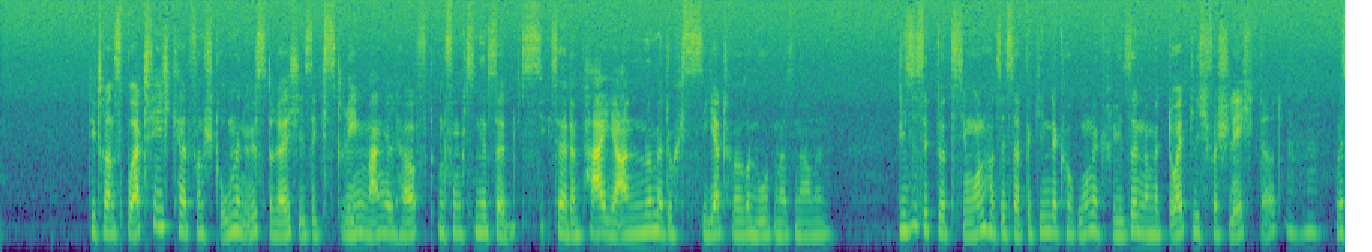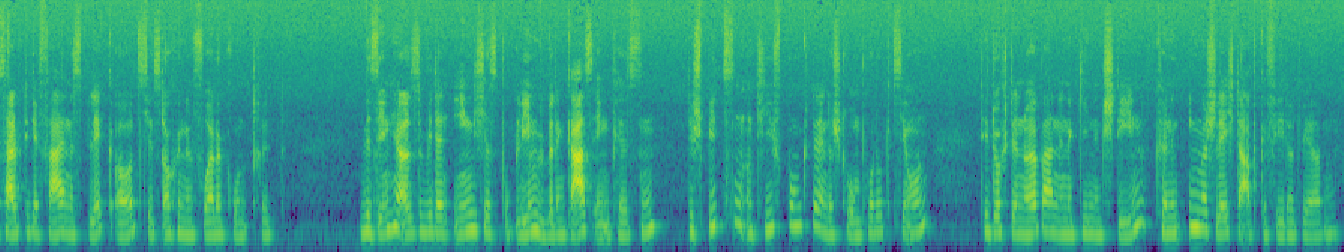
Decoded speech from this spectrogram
Die Transportfähigkeit von Strom in Österreich ist extrem mangelhaft und funktioniert seit, seit ein paar Jahren nur mehr durch sehr teure Notmaßnahmen. Diese Situation hat sich seit Beginn der Corona-Krise nur mehr deutlich verschlechtert, mhm. weshalb die Gefahr eines Blackouts jetzt auch in den Vordergrund tritt. Wir sehen hier also wieder ein ähnliches Problem wie bei den Gasengpässen. Die Spitzen und Tiefpunkte in der Stromproduktion, die durch die erneuerbaren Energien entstehen, können immer schlechter abgefedert werden.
